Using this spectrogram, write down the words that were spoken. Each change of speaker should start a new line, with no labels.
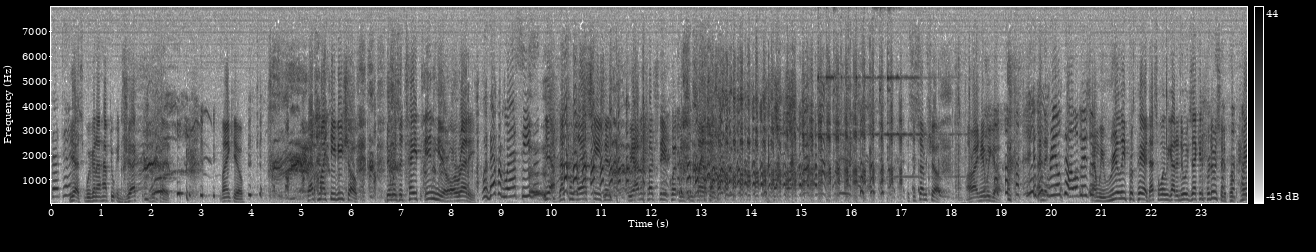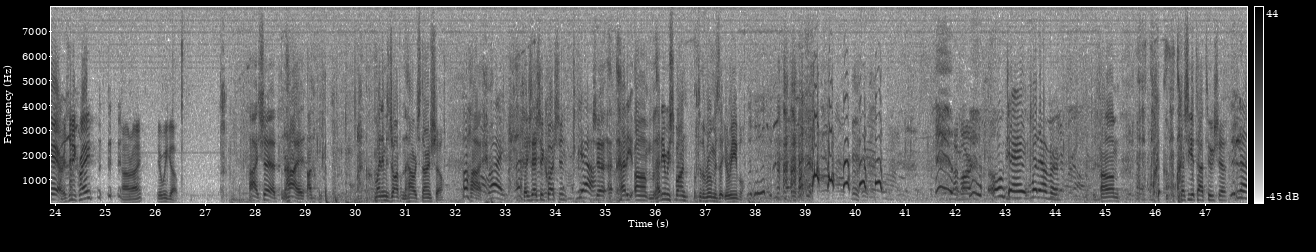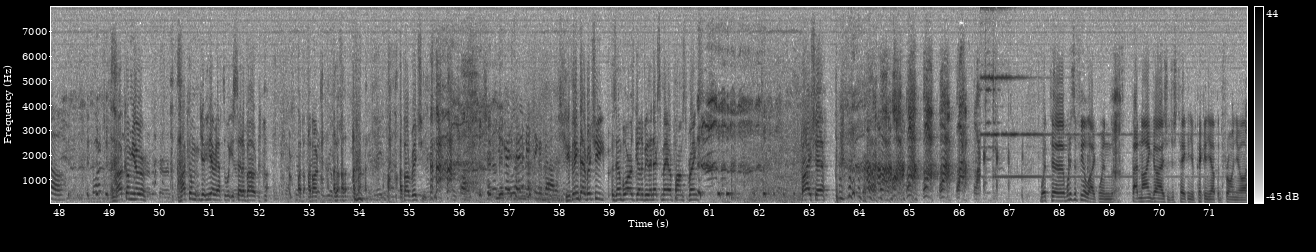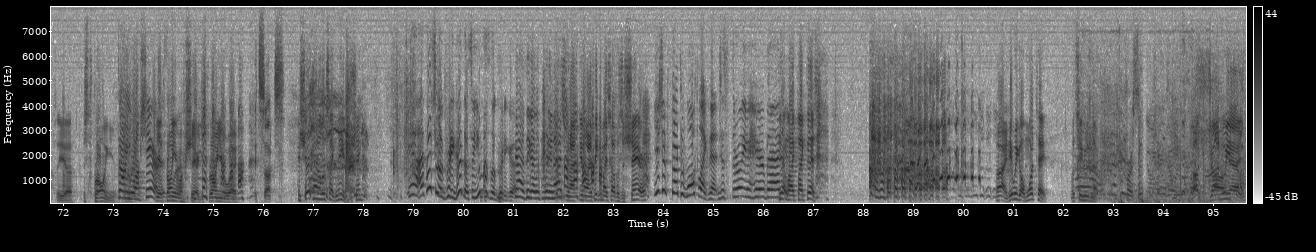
that tape?
Yes, we're going to have to eject the tape. Thank you. That's my TV show. There was a tape in here already.
Was that from last season?
Yeah, that's from last season. We haven't touched the equipment since last season. This is some show. All right, here we go.
Is this real television?
And we really prepared. That's why we got a new executive producer to prepare. Isn't it great? All right, here we go.
Hi, Shed. Hi. I'm, my name is John from the Howard Stern Show. Hi.
right.
Can I just ask you a question?
Yeah.
Shad, how do you um how do you respond to the rumors that you're evil?
Hi, Mark.
Okay, whatever.
Um, can I see your tattoo, Shad?
No.
How come you're how come you're here after what you said about about about, about Richie?
think I said anything about him.
Do you think that Richie Sambora is going to be the next mayor of Palm Springs? Bye, Chef.
What, uh, what does it feel like when about nine guys are just taking you, picking you up, and throwing you off the, uh, just throwing you?
Throwing you off Cher.
Yeah, throwing you off Cher, just throwing you away.
It sucks.
Hey, Cher kind of looks like me, doesn't she?
Yeah, I thought you looked pretty good though, so you must look pretty good.
Yeah, I think I look pretty nice when I, you know, when I think of myself as a Cher.
You should start to walk like that and just throw your hair back.
Yeah,
and-
like like this. All right, here we go. More tape. Let's see who's next.
First,
Up, John, who you oh, think?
